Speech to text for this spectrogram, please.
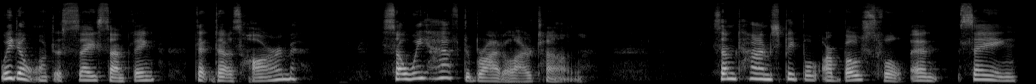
We don't want to say something that does harm. So we have to bridle our tongue. Sometimes people are boastful and saying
